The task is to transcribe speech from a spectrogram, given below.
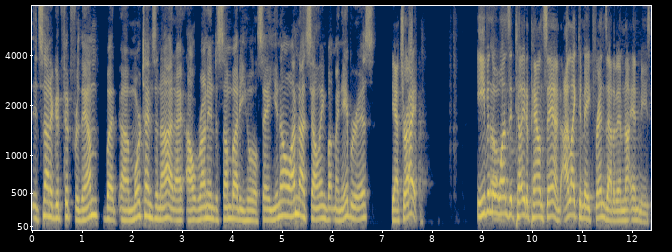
it's not a good fit for them. But uh, more times than not, I, I'll run into somebody who will say, you know, I'm not selling, but my neighbor is. Yeah, that's right. Even the ones that tell you to pound sand, I like to make friends out of them, not enemies.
